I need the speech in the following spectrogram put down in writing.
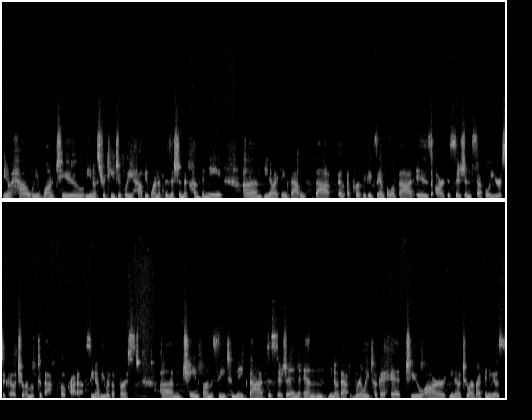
you know how we want to you know strategically how we want to position the company. Um, you know i think that that a, a, perfect example of that is our decision several years ago to remove tobacco products. You know we were the first um, chain pharmacy to make that decision and you know that really took a hit to our you know to our revenues.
